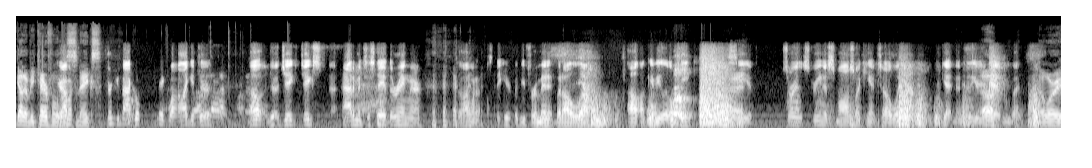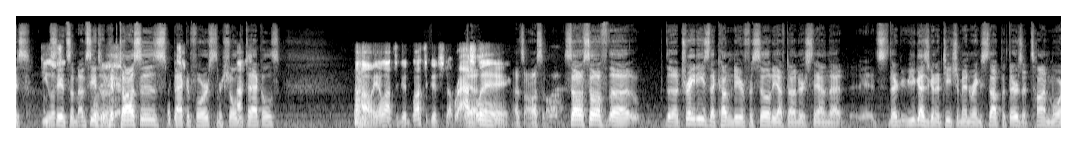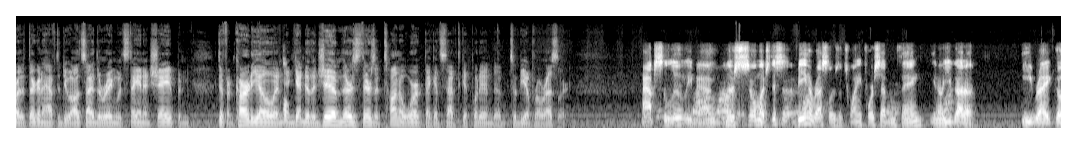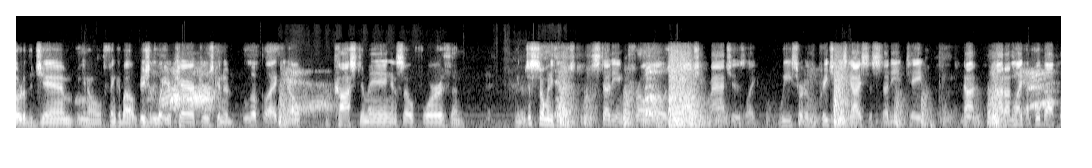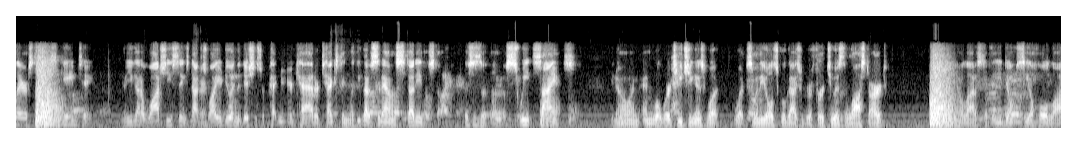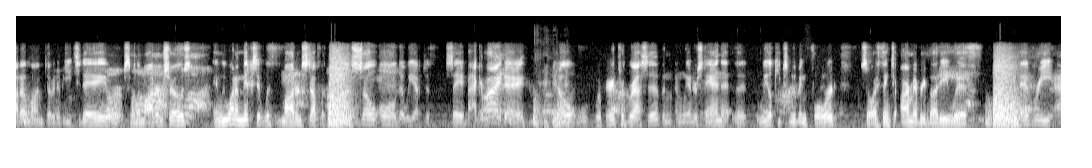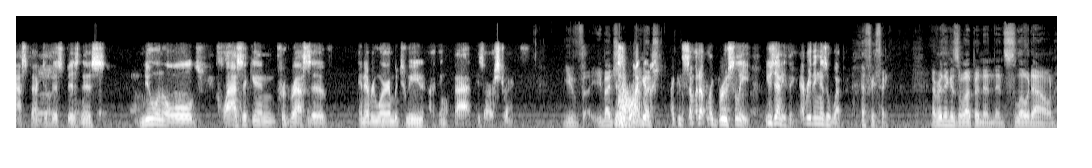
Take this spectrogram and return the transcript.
Got to be careful with Here, snakes. Turn you back over, Jake, while I get to. Oh, Jake, Jake's adamant to stay at the ring there. So I want to stay here with you for a minute, but I'll uh, I'll, I'll give you a little peek. See if, Sorry, the screen is small, so I can't tell what you're, you're getting and who you're Oh. getting. But No worries. I'm look- seeing some. I'm seeing some hip tosses, Like back and forth, some shoulder tackles. oh yeah, lots of good, lots of good stuff. Wrestling. That's awesome. So, so if the the tradies that come to your facility have to understand that it's they're you guys are going to teach them in ring stuff, but there's a ton more that they're going to have to do outside the ring with staying in shape and different cardio and, and getting to the gym. There's there's a ton of work that gets have to get put in to, to be a pro wrestler. Absolutely, man. There's so much. This is being a wrestler is a 24/7 thing. You know, you gotta eat right, go to the gym. You know, think about visually what your character is gonna look like. You know, costuming and so forth, and you know, just so many things. Studying promos, watching matches. Like we sort of preach to these guys to study tape, not not unlike a football player studies game tape. You know, you got to watch these things not just while you're doing the dishes or petting your cat or texting. Like you got to sit down and study this stuff. This is a, a sweet science, you know. And, and what we're teaching is what what some of the old school guys would refer to as the lost art. You know, a lot of stuff that you don't see a whole lot of on WWE today or some of the modern shows. And we want to mix it with modern stuff. Like we're not so old that we have to say back in my day. You know, we're very progressive and, and we understand that the wheel keeps moving forward. So I think to arm everybody with every aspect of this business, new and old, classic and progressive, and everywhere in between, I think that is our strength. You've you Just, mentioned, I, can, mentioned I can sum it up like Bruce Lee. Use anything. Everything is a weapon. everything. Everything is a weapon, and, and slow down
